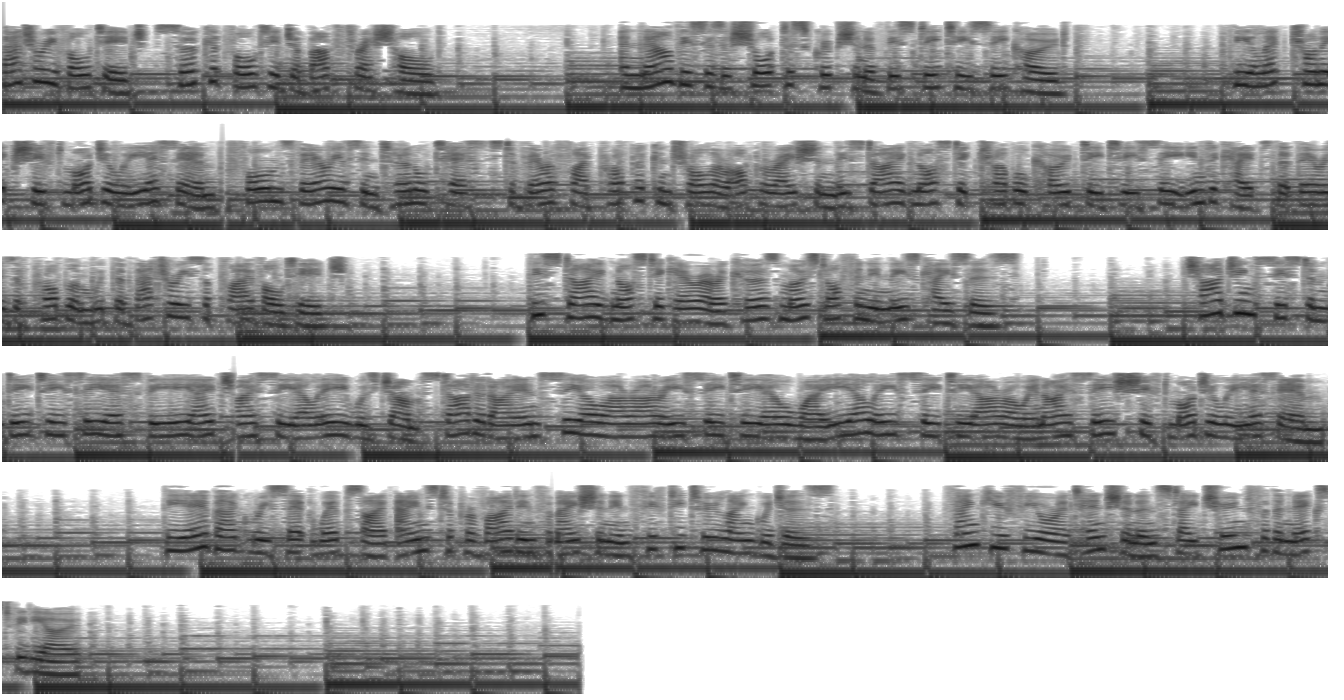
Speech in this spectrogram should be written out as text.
Battery voltage, circuit voltage above threshold. And now this is a short description of this DTC code. The electronic shift module ESM performs various internal tests to verify proper controller operation. This diagnostic trouble code DTC indicates that there is a problem with the battery supply voltage. This diagnostic error occurs most often in these cases. Charging system DTCSVEHICLE was jump-started INCORRECTLYELECTRONIC shift module ESM. The Airbag Reset website aims to provide information in 52 languages. Thank you for your attention and stay tuned for the next video.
